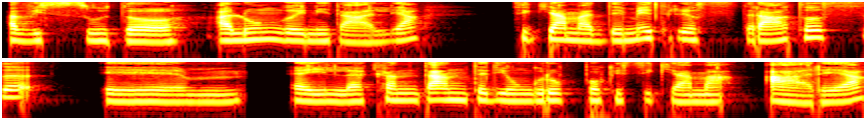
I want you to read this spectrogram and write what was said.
ha vissuto a lungo in Italia, si chiama Demetrio Stratos e mm, è il cantante di un gruppo che si chiama Area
